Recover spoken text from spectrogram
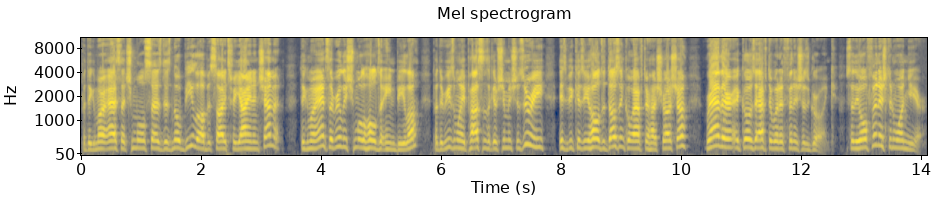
But the Gemara asks that Shmuel says there's no Bila besides for Yain and Shemin. The Gemara answers that really Shmuel holds Ein Bila, but the reason why he passes like a Shimon Shazuri is because he holds it doesn't go after Hashrasha, rather it goes after when it finishes growing. So they all finished in one year.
